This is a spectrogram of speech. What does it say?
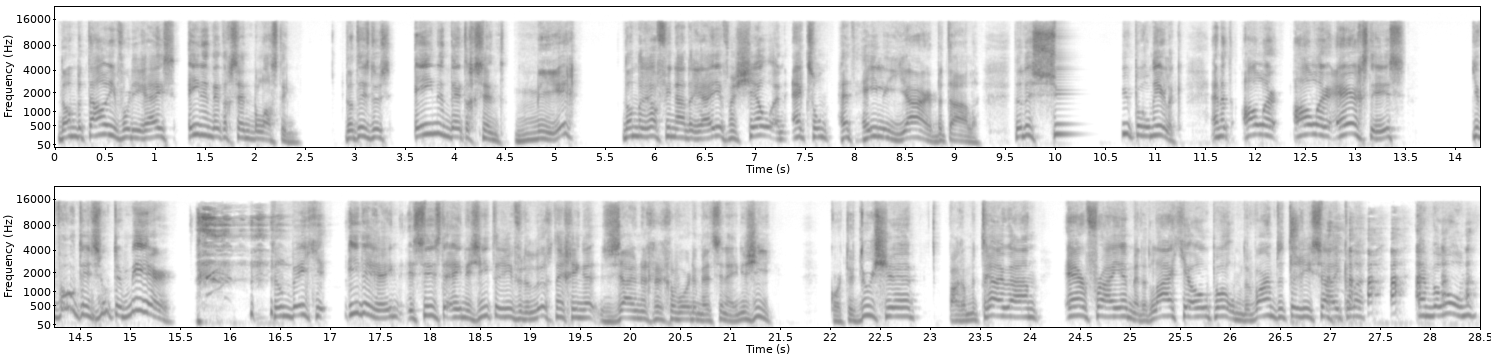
Dan betaal je voor die reis 31 cent belasting. Dat is dus 31 cent meer dan de raffinaderijen van Shell en Exxon het hele jaar betalen. Dat is su- super oneerlijk. En het aller, allerergste is, je woont in Zoetermeer. Zo'n beetje iedereen is sinds de energietarieven de lucht in gingen zuiniger geworden met zijn energie. Korte douchen, warme trui aan, airfryen met het laadje open om de warmte te recyclen. En waarom?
